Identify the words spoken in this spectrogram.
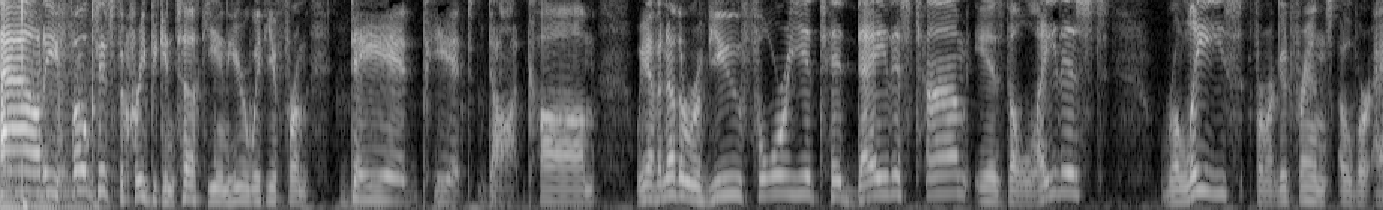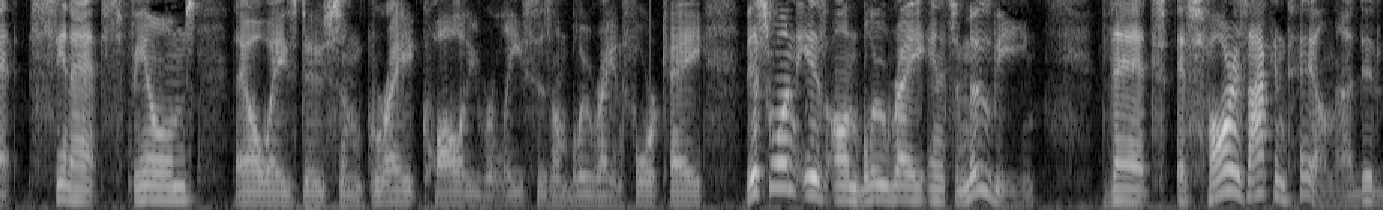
Howdy, folks. It's the Creepy Kentuckian here with you from deadpit.com. We have another review for you today. This time is the latest release from our good friends over at Synapse Films. They always do some great quality releases on Blu ray and 4K. This one is on Blu ray, and it's a movie that, as far as I can tell, I did,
